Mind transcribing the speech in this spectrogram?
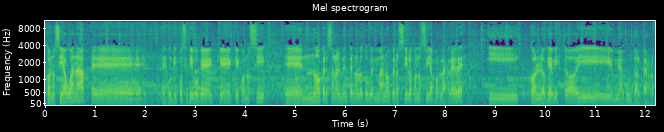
Conocí a OneUp, eh, es un dispositivo que, conocí, eh, no personalmente, no lo tuve en mano, pero sí lo conocía por las redes y con lo que he visto hoy me apunto al carro.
